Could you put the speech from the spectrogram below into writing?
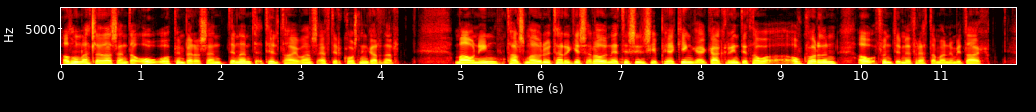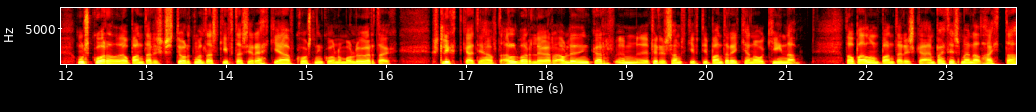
að hún ætlaði að senda óopimbera sendinemnd til Tævans eftir kostningarnar. Máning, talsmaður utanrikis ráðunettisins í Peking, gaggrindi þá ákvarðun á fundi með frettamannum í dag. Hún skoraði á bandarisk stjórnvöld að skipta sér ekki af kostningunum á lögardag. Slikt gæti haft alvarlegar afleðingar um, fyrir samskipti bandaríkjana og Kína. Þá baðum bandariska ennbættismenn að hætta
